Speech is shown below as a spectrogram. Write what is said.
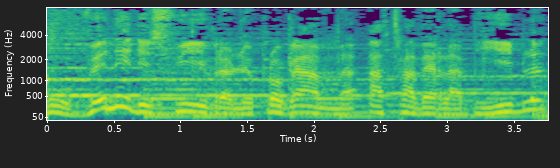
Vous venez de suivre le programme À travers la Bible,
